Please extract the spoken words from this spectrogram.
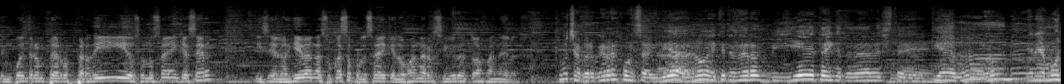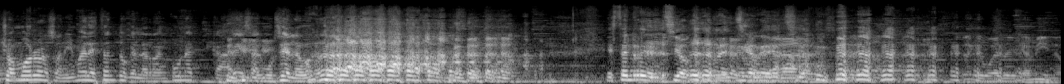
encuentran perros perdidos o no saben qué hacer y se los llevan a su casa porque saben que los van a recibir de todas maneras. Pucha, pero qué responsabilidad, ¿no? Hay que tener billete, hay que tener este tiempo, ¿no? Tiene mucho amor a los animales, tanto que le arrancó una cabeza al murciélago. Está en redención. en redención. Que el camino.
